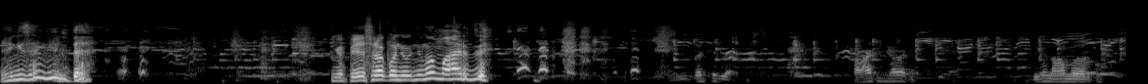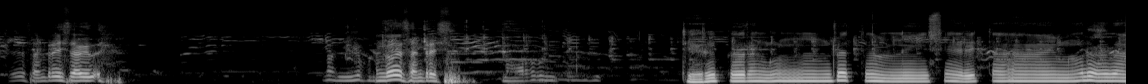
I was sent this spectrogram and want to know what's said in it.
எங்க சாமின்ட்ட இங்க பேசுறா கொஞ்சம் கொஞ்சமா மாறுது. சன்ரைஸ் ஆகுது. அங்க சன்ரைஸ் நான் வரதுக்குள்ள திருப்பரங்குன்றத்துன்னை சிரித்தாய் முருகா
